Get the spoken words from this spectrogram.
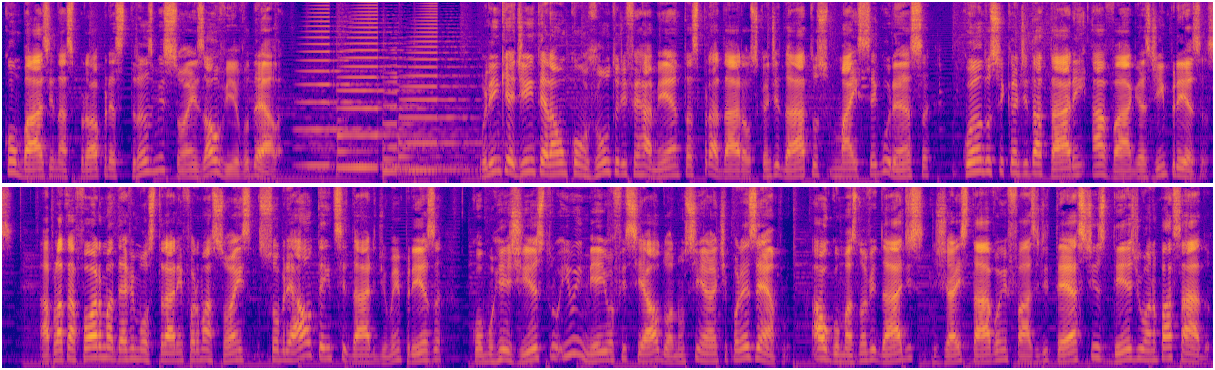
com base nas próprias transmissões ao vivo dela. O LinkedIn terá um conjunto de ferramentas para dar aos candidatos mais segurança quando se candidatarem a vagas de empresas. A plataforma deve mostrar informações sobre a autenticidade de uma empresa, como o registro e o e-mail oficial do anunciante, por exemplo. Algumas novidades já estavam em fase de testes desde o ano passado,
